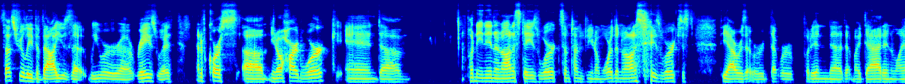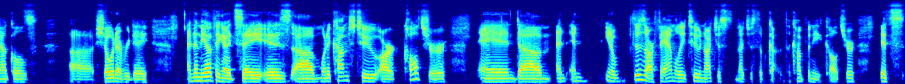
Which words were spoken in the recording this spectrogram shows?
So that's really the values that we were uh, raised with, and of course, um, you know, hard work and um, putting in an honest day's work sometimes you know more than an honest day's work just the hours that were that were put in uh, that my dad and my uncles uh, showed every day. And then the other thing i'd say is um, when it comes to our culture and um, and and you know this is our family too not just not just the, the company culture. It's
